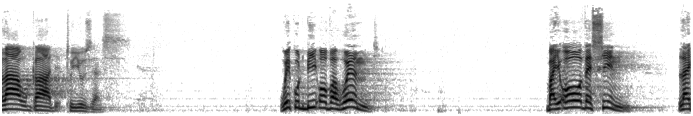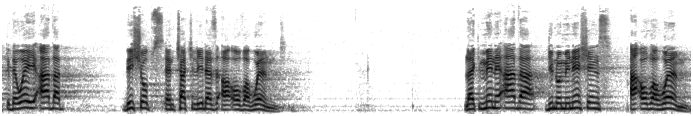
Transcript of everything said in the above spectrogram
allow God to use us. We could be overwhelmed by all the sin like the way other bishops and church leaders are overwhelmed. Like many other denominations are overwhelmed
